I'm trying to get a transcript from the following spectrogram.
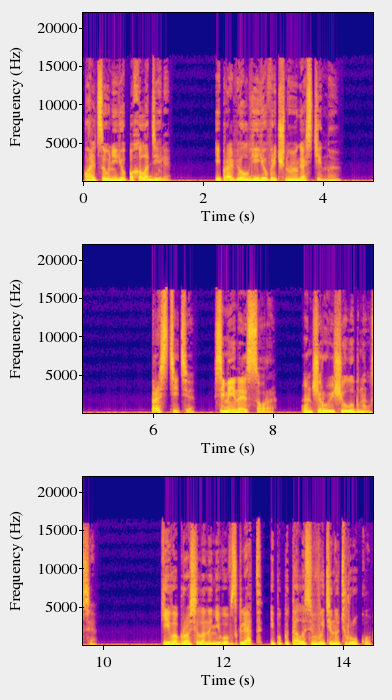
пальцы у нее похолодели, и провел ее в речную гостиную. «Простите, семейная ссора», — он чарующе улыбнулся. Кива бросила на него взгляд и попыталась вытянуть руку,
